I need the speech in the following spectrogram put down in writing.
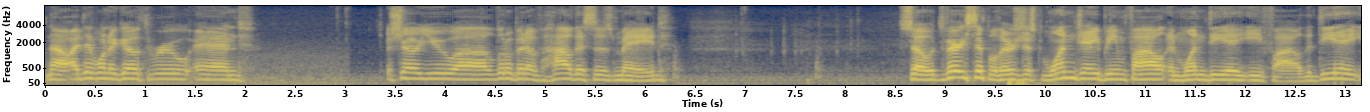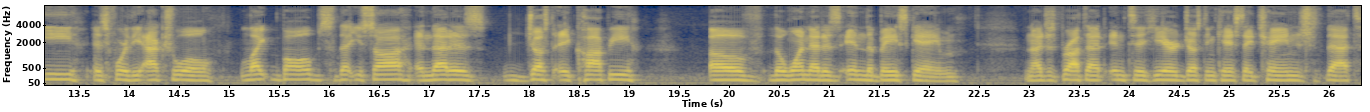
Now, I did want to go through and show you uh, a little bit of how this is made. So it's very simple. There's just one JBeam file and one DAE file. The DAE is for the actual light bulbs that you saw, and that is just a copy of the one that is in the base game. And I just brought that into here just in case they change that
